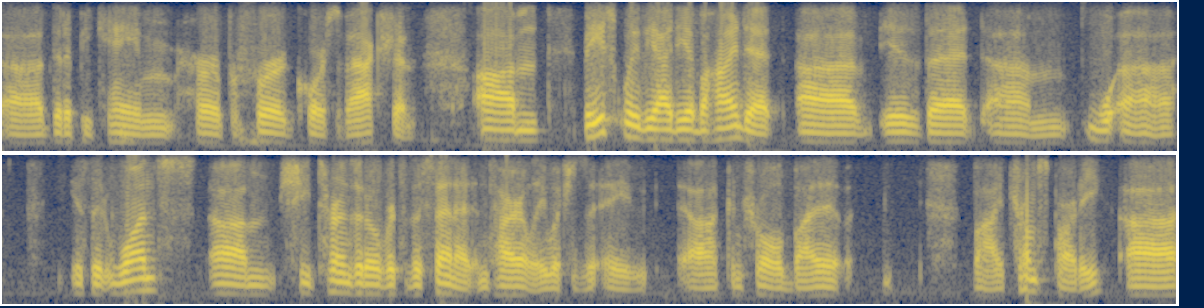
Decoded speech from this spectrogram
uh, that it became her preferred course of action. Um, basically, the idea behind it uh, is that um, uh, is that once um, she turns it over to the Senate entirely, which is a uh, controlled by by Trump's party. Uh,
